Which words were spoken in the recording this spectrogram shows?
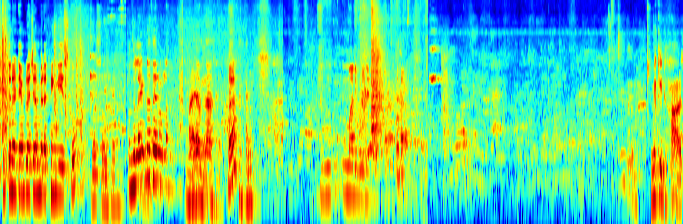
कितने टेम्परेचर में रखेंगे इसको? बस ऊपर। अंदर लाइट तो ना थे रोला। मैडम ना है। हमारी वीडियो मेक इट हार्ड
